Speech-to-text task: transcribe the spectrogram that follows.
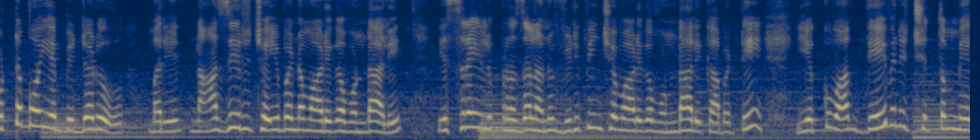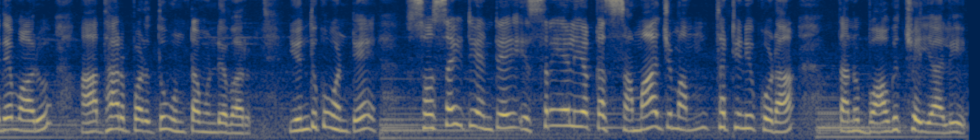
పుట్టబోయే బిడ్డడు మరి నాజీరు చేయబడిన వాడిగా ఉండాలి. ఇస్రాయేల్ ప్రజలను విడిపించేవాడిగా ఉండాలి కాబట్టి ఎక్కువ దేవుని చిత్తం మీదే వారు ఆధారపడుతూ ఉంటా ఉండేవారు. ఎందుకు అంటే సొసైటీ అంటే ఇస్రాయేల్ యొక్క సమాజం అంతటిని కూడా తను బాగు చేయాలి.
